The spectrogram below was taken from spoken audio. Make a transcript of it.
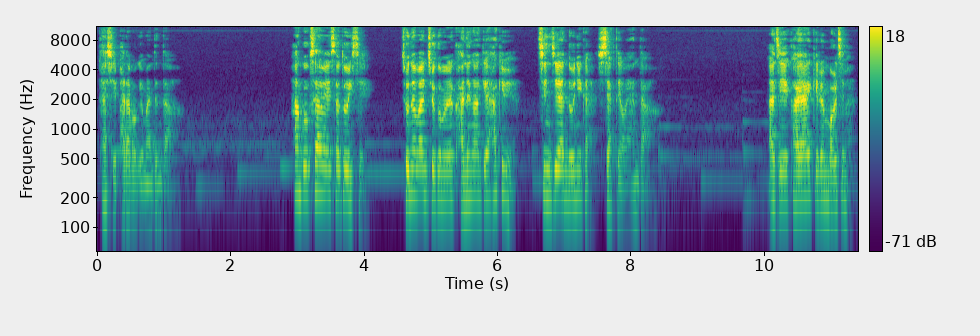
다시 바라보게 만든다. 한국 사회에서도 이제 존엄한 죽음을 가능하게 하기 위해 진지한 논의가 시작되어야 한다. 아직 가야 할 길은 멀지만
